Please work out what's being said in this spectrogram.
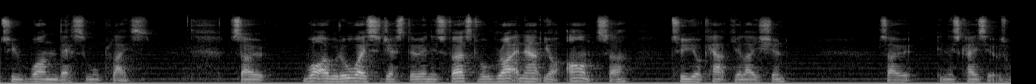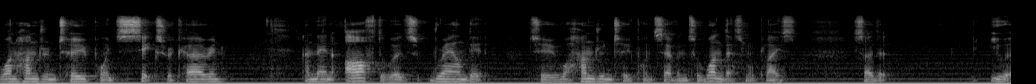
to one decimal place. So what I would always suggest doing is first of all writing out your answer to your calculation. So in this case it was 102.6 recurring and then afterwards round it to 102.7 to one decimal place so that you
